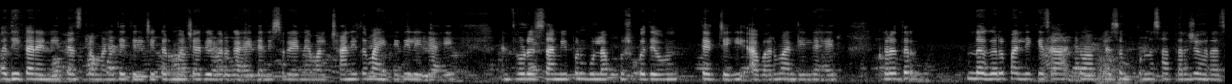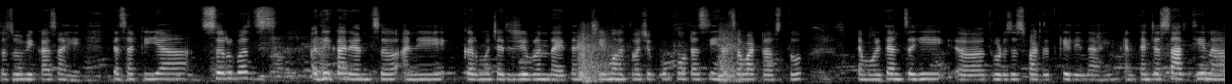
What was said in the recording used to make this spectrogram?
अधिकाऱ्यांनी त्याचप्रमाणे तेथील जे कर्मचारी वर्ग आहे त्यांनी सगळ्यांनी आम्हाला छान इथं माहिती दिलेली आहे. आणि थोडंसं आम्ही पण गुलाब पुष्प देऊन त्यांचेही आभार मानलेले आहेत. खरं तर नगरपालिकेचा किंवा आपल्या संपूर्ण सातारा शहराचा जो विकास आहे त्यासाठी या सर्वच अधिकाऱ्यांचं आणि कर्मचारी जे वृंद आहे त्यांची महत्त्वाची खूप मोठा सिंहाचा वाटा असतो. त्यामुळे त्यांचंही थोडंसं स्वागत केलेलं आहे. आणि त्यांच्या साथीनं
